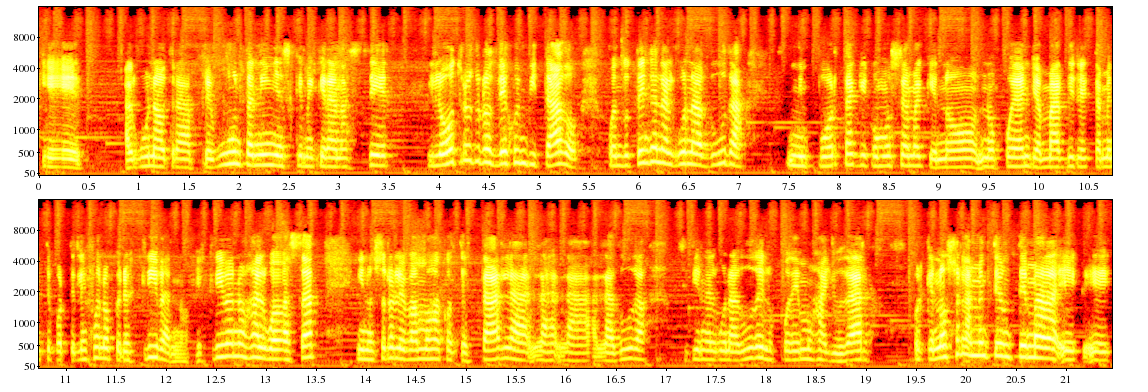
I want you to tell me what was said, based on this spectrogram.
que alguna otra pregunta, niñas, que me quieran hacer. Y lo otro que los dejo invitados, cuando tengan alguna duda, no importa que, ¿cómo se llama?, que no nos puedan llamar directamente por teléfono, pero escríbanos, escríbanos al WhatsApp y nosotros les vamos a contestar la, la, la, duda, si tienen alguna duda y los podemos ayudar, porque no solamente es un tema eh, eh,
